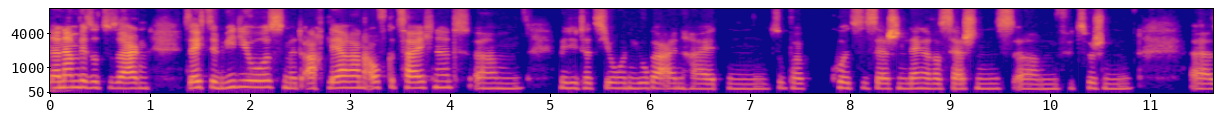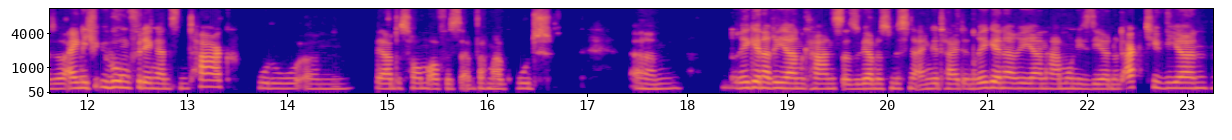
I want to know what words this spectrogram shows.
Und dann haben wir sozusagen 16 Videos mit acht Lehrern aufgezeichnet. Ähm, Meditation, Yoga-Einheiten, super kurze Sessions, längere Sessions ähm, für zwischen, also eigentlich Übungen für den ganzen Tag, wo du ähm, während des Homeoffice einfach mal gut ähm, regenerieren kannst. Also wir haben das ein bisschen eingeteilt in regenerieren, harmonisieren und aktivieren.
